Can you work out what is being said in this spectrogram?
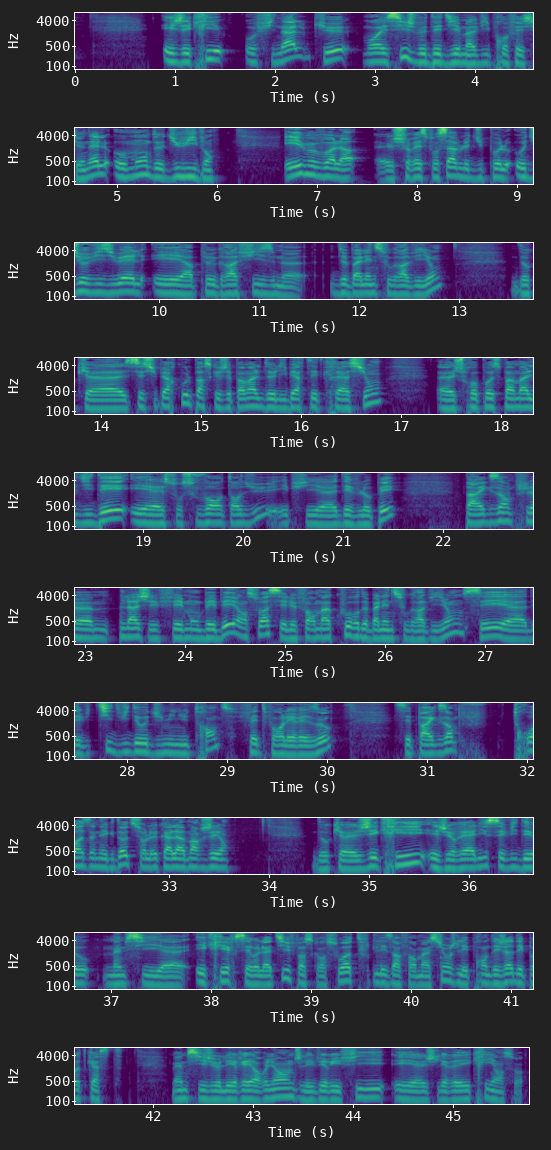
Et j'écris au final que moi aussi je veux dédier ma vie professionnelle au monde du vivant. Et me voilà, euh, je suis responsable du pôle audiovisuel et un peu graphisme de Baleine sous Gravillon. Donc euh, c'est super cool parce que j'ai pas mal de liberté de création. Euh, je propose pas mal d'idées et elles sont souvent entendues et puis développées. Par exemple, là j'ai fait mon bébé en soi, c'est le format court de Baleine sous Gravillon. C'est des petites vidéos d'une minute trente faites pour les réseaux c'est par exemple trois anecdotes sur le calamar géant. Donc euh, j'écris et je réalise ces vidéos, même si euh, écrire c'est relatif parce qu'en soi toutes les informations je les prends déjà des podcasts. Même si je les réoriente, je les vérifie et euh, je les réécris en soi.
